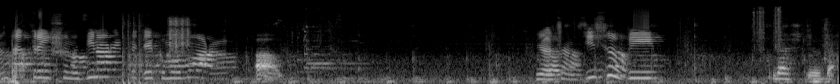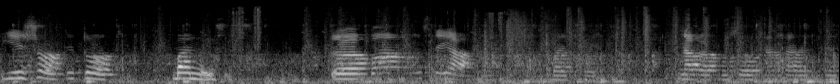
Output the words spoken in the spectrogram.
Am dat 31, vină repede că mă moară. Au. Eu ți-am zis să vii, Da, știu, da. e jos de tot. Ba, nu e sus. Uh, Ba, ăsta e apă. Ba, ce N-avea cum să urci așa repede.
